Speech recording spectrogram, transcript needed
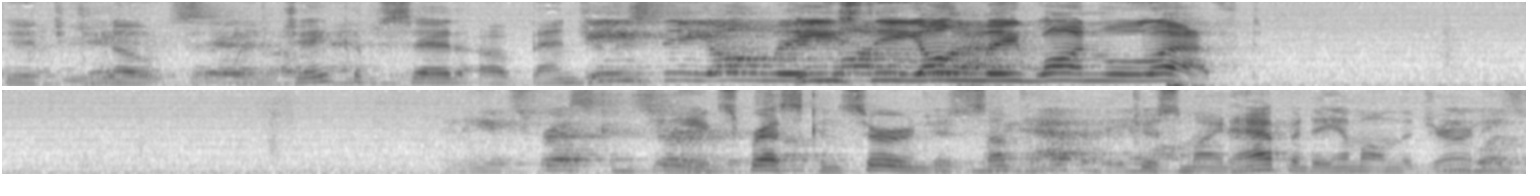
Did you Jacob note that when Jacob said of Benjamin, He's the only He's one the left." only one left. And he expressed concern. He that expressed something concern that just might happen to him just on the might journey. happen to him on the He was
